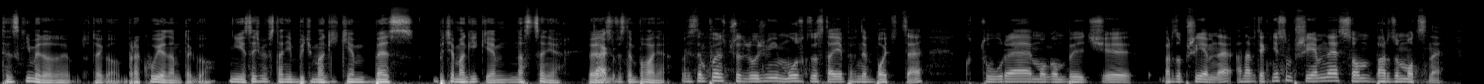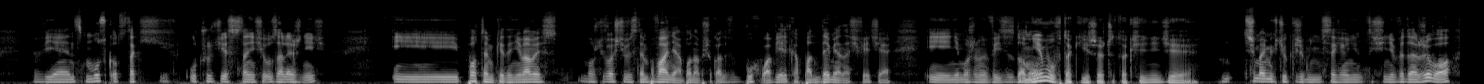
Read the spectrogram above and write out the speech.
tęsknimy do, do tego. Brakuje nam tego. Nie jesteśmy w stanie być magikiem bez bycia magikiem na scenie, bez Tak. występowania. Występując przed ludźmi, mózg dostaje pewne bodźce, które mogą być y, bardzo przyjemne, a nawet jak nie są przyjemne, są bardzo mocne. Więc mózg od takich uczuć jest w stanie się uzależnić. I potem, kiedy nie mamy możliwości występowania, bo na przykład wybuchła wielka pandemia na świecie i nie możemy wyjść z domu, Nie mów takich rzeczy, tak się nie dzieje. trzymajmy kciuki, żeby nic takiego nigdy się nie wydarzyło,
